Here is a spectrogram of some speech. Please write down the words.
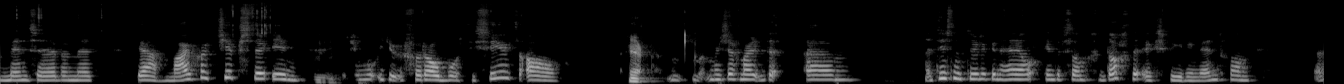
mensen hebben met ja, microchips erin. Mhm. Dus je, je verrobotiseert al. Ja. Maar zeg maar, de, um, het is natuurlijk een heel interessant gedachte-experiment van uh,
